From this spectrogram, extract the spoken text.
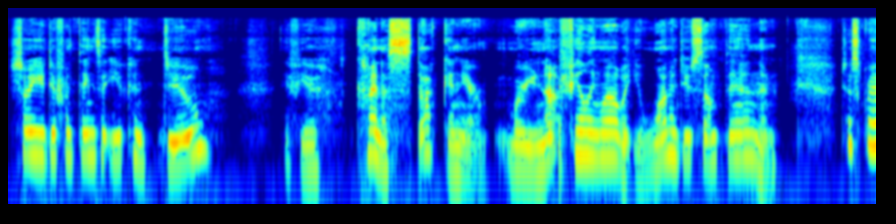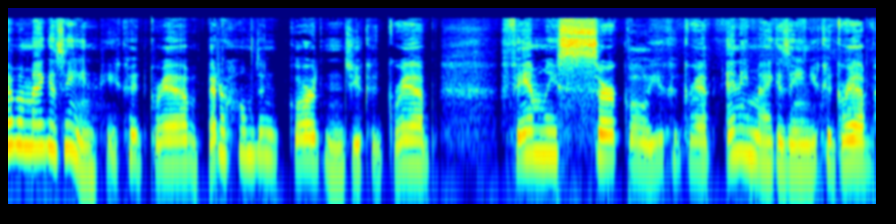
show you different things that you can do if you're kind of stuck and you're where you're not feeling well but you want to do something and just grab a magazine. You could grab better homes and gardens. You could grab family circle. You could grab any magazine. You could grab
